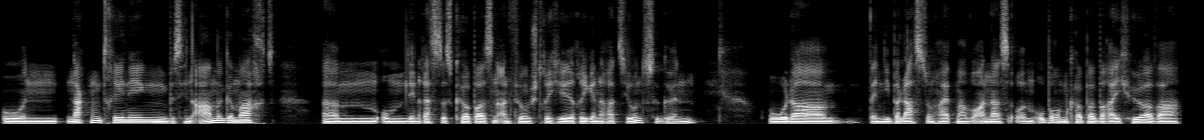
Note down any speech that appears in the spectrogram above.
und Nackentraining, ein bisschen Arme gemacht, ähm, um den Rest des Körpers in Anführungsstriche Regeneration zu gönnen. Oder wenn die Belastung halt mal woanders im oberen Körperbereich höher war,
